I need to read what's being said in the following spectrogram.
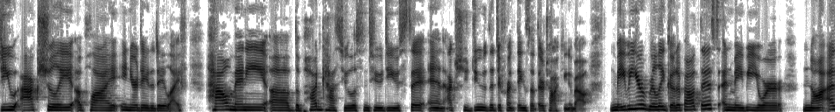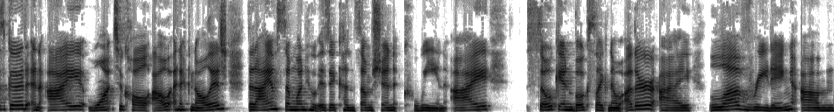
do you actually apply in your day to day life? How many of the podcasts you listen to do you sit and actually do the different things that they're talking about? Maybe you're really good about this and maybe you're not as good. And I want to call out and acknowledge that I am someone who is a consumption queen. I soak in books like no other. I love reading. Um,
